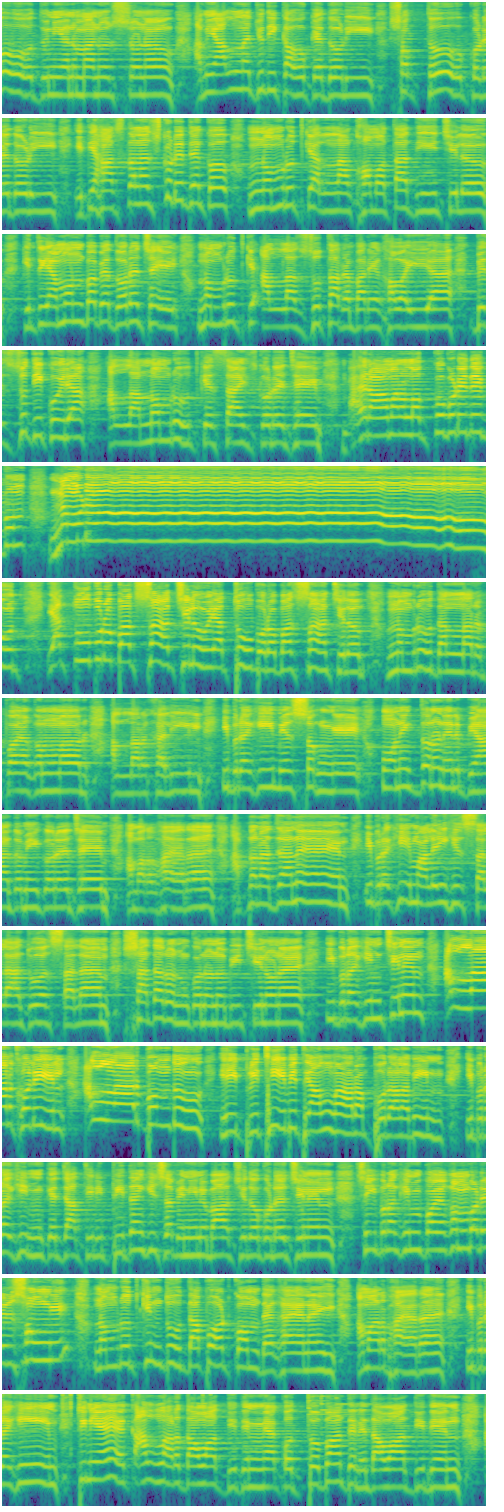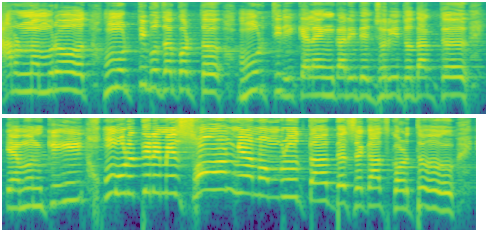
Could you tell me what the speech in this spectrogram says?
ও দুনিয়ার মানুষ, শোনো, আমি আল্লাহ যদি কাউকে দড়ি শক্ত করে দড়ি, ইতিহাস তালাশ করে দেখো, নমরুদকে আল্লাহ ক্ষমতা দিয়েছিল, কিন্তু এমনভাবে ধরেছে, নমরুদকে আল্লাহ জুতার বারে খাওয়াইয়া বেজ্জতি কইরা আল্লাহ নমরুদকে সাইজ করেছে। ভাইরা, আমার লক্ষ্য করে দেখুন, নমরুদ! এত বড় বাদশাহ ছিল, এত বড় বাদশাহ ছিল। নমরুদ আল্লাহর পয়গম্বর, আল্লাহর খালিল ইব্রাহিমের সঙ্গে অনেক ধরনের বেয়াদমি করেছে। আমার ভাইয়েরা, আপনারা জানেন, ইব্রাহিম সালাম সাধারণ কোন নবী ছিল না। ইব্রাহিম ছিলেন আল্লাহর খলিল, আল্লাহর বন্ধু। এই পৃথিবীতে আল্লাহ রাব্বুল আলামিন ইব্রাহিমকে জাতির পিতা হিসাবে নির্বাচিত করেছিলেন। সেই ইব্রাহিম পয়গম্বরের সঙ্গে নমরুদ কিন্তু দাপট কম দেখায় নাই। আমার ভাইয়ারা, ইব্রাহিম, তিনি এক আল্লাহর দাওয়াত দিতেন, একত্ববাদের দাওয়াত দিতেন। আর নমরুদ মূর্তি পূজা করত, মূর্তির কেলেঙ্কারিতে জড়িত থাকত। এমনকি মূর্তির মিশন নিয়ে নমরুদ তার দেশে কাজ করত।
